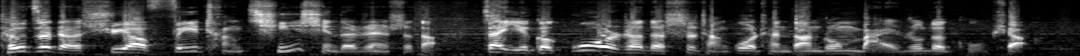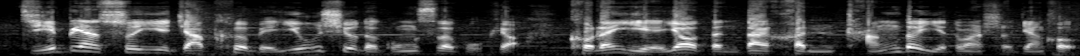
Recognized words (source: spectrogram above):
投资者需要非常清醒地认识到，在一个过热的市场过程当中买入的股票。即便是一家特别优秀的公司的股票，可能也要等待很长的一段时间后，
